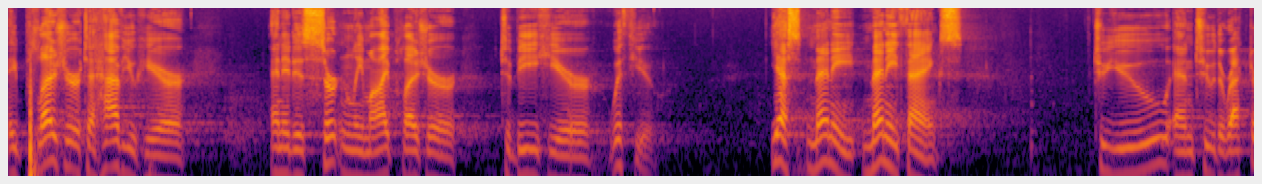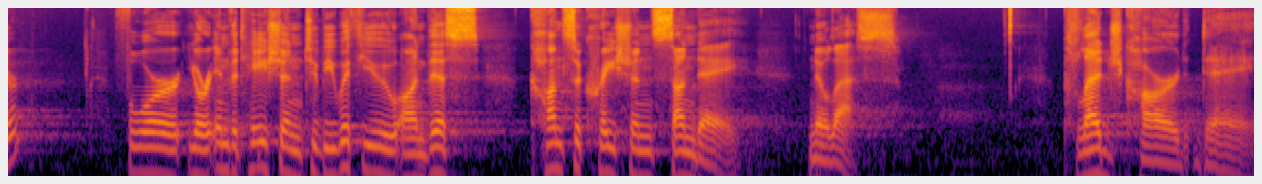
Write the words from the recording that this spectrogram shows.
a pleasure to have you here, and it is certainly my pleasure to be here with you. Yes, many, many thanks to you and to the rector for your invitation to be with you on this Consecration Sunday, no less. Pledge Card Day.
